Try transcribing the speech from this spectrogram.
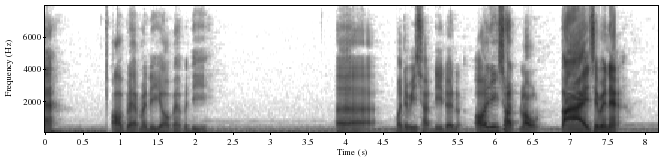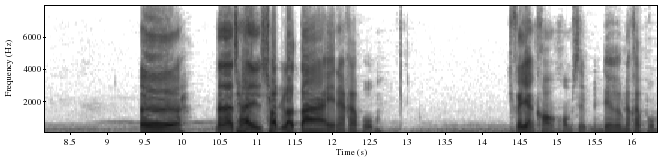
นะ ออกแบบมาดี ออกแบบมาดี เอ่อ มันจะมีช็อตดีด้วย อ๋อ นี่ช็อตเราตายใช่ไหมเนี่ย เออ น่าจะใช่ช็อตเราตายนะครับผม ก็ยังคลองคอมเซ็ปต์เหมือนเดิมนะครับผม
